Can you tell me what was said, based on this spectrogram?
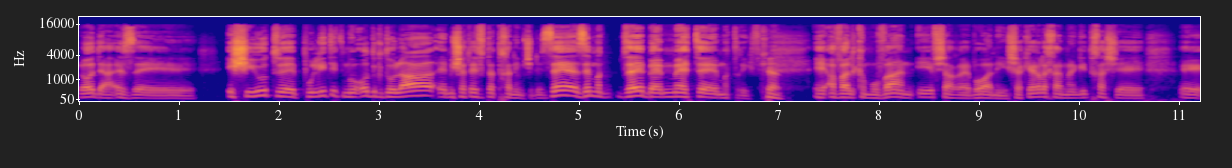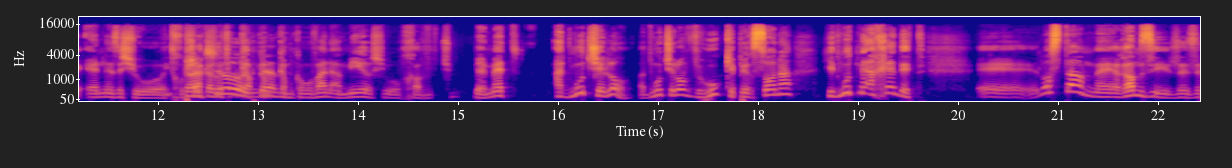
לא יודע, איזה אישיות אה, פוליטית מאוד גדולה אה, משתפת את התכנים שלי. זה, זה, זה באמת אה, מטריף. כן. אבל כמובן, אי אפשר, בוא, אני אשקר לך אם אני אגיד לך שאין איזושהי תחושה כזאת. גם, כן. גם, גם כמובן אמיר, שהוא חו... באמת, הדמות שלו, הדמות שלו, והוא כפרסונה, היא דמות מאחדת. אה, לא סתם אה, רמזי, זה, זה,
